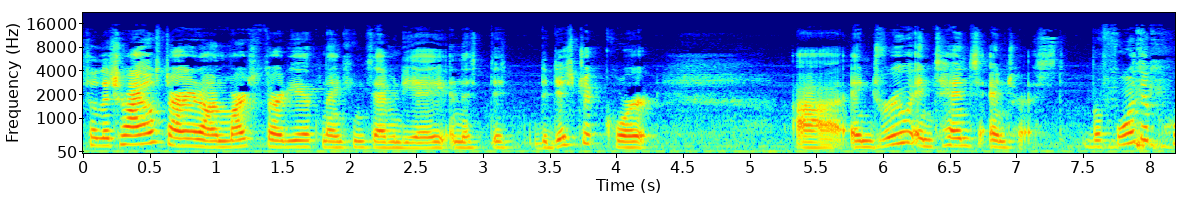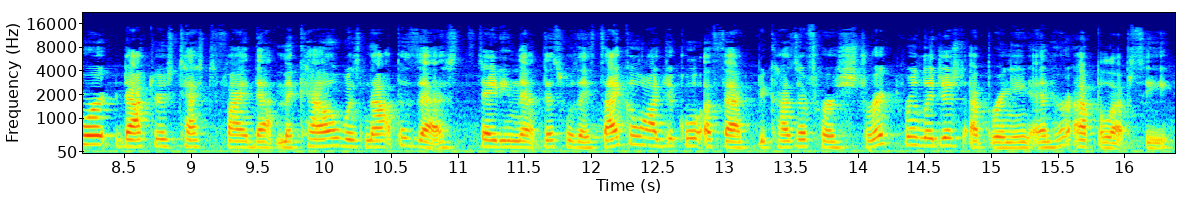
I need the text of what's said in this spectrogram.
so, the trial started on March 30th, 1978, in the, the district court uh, and drew intense interest. Before the court, doctors testified that Mikkel was not possessed, stating that this was a psychological effect because of her strict religious upbringing and her epilepsy.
